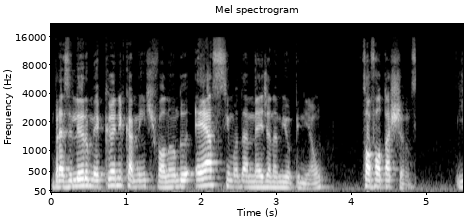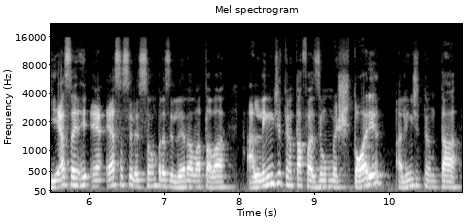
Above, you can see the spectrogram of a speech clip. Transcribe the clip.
Brasileiro, mecanicamente falando, é acima da média, na minha opinião. Só falta chance. E essa, essa seleção brasileira, ela tá lá, além de tentar fazer uma história, além de tentar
